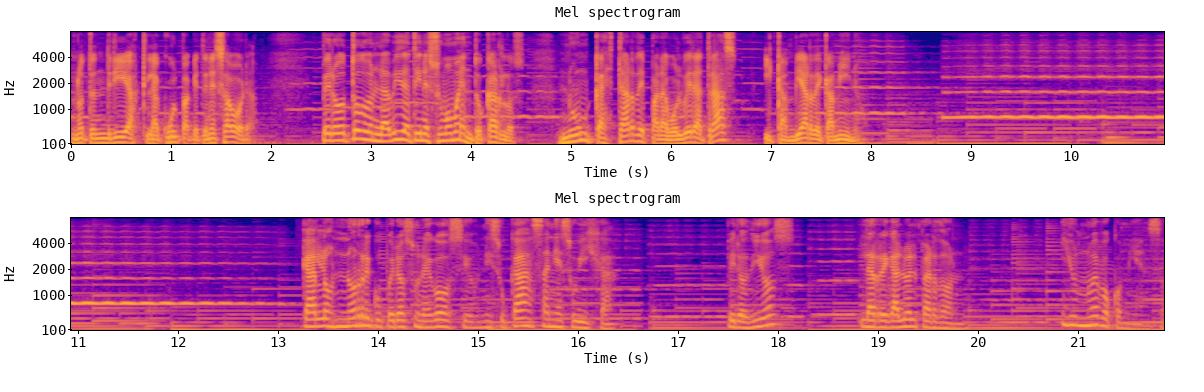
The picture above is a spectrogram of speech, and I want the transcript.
no tendrías la culpa que tenés ahora. Pero todo en la vida tiene su momento, Carlos. Nunca es tarde para volver atrás y cambiar de camino. Carlos no recuperó su negocio, ni su casa, ni a su hija. Pero Dios le regaló el perdón y un nuevo comienzo.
